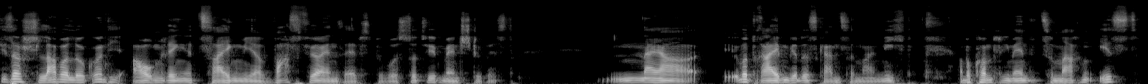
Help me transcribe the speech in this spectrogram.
Dieser Schlabberlook und die Augenringe zeigen mir, was für ein selbstbewusster Typ Mensch du bist naja, übertreiben wir das Ganze mal nicht. Aber Komplimente zu machen ist,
